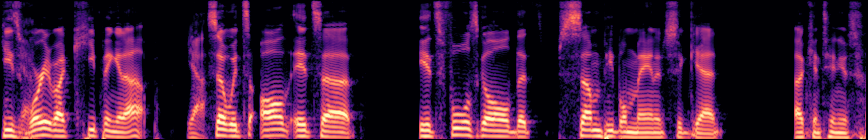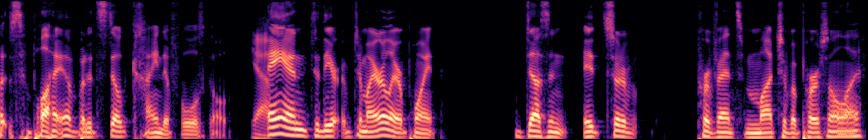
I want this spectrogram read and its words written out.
He's worried about keeping it up. Yeah. So it's all it's a it's fool's gold that some people manage to get a continuous supply of, but it's still kind of fool's gold. Yeah. And to the to my earlier point, doesn't it sort of prevents much of a personal life?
